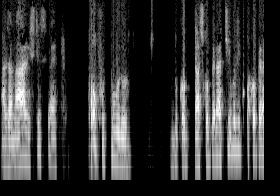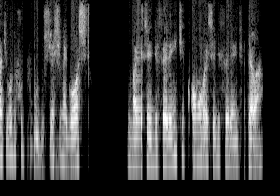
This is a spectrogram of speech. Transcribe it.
as análises, é, qual o futuro do, das cooperativas e qual a cooperativa do futuro, se esse negócio vai ser diferente e como vai ser diferente até lá.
